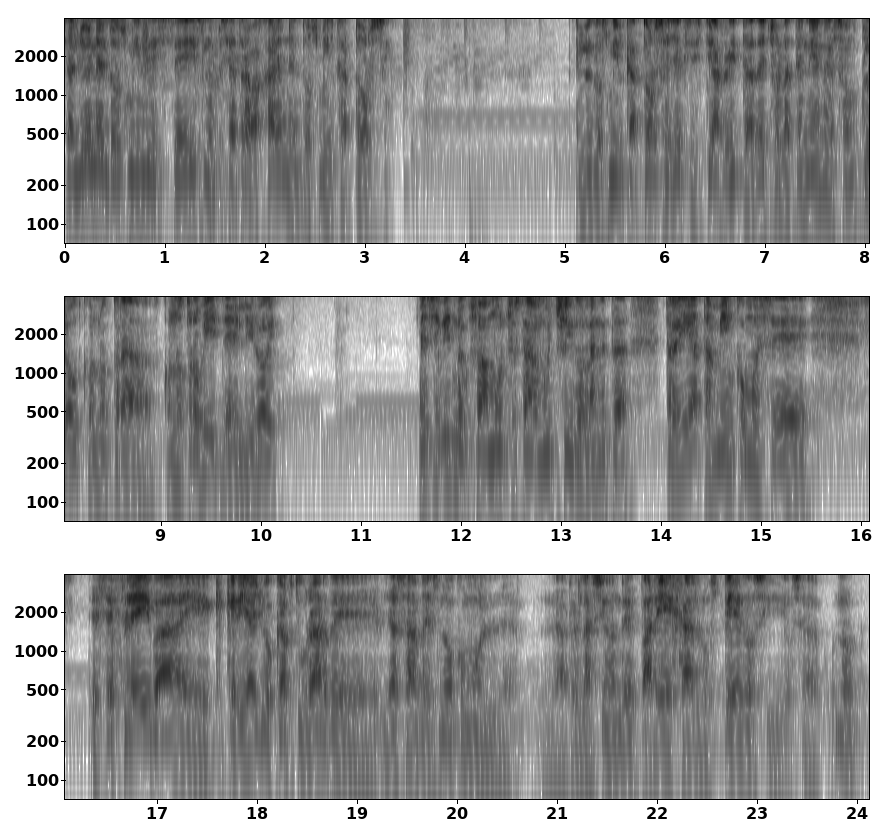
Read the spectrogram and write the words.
salió en el 2016, lo empecé a trabajar en el 2014. En el 2014 ya existía Rita, de hecho la tenía en el SoundCloud con, otra, con otro beat de Leroy. Ese beat me gustaba mucho, estaba muy chido, la neta traía también como ese ese flavor eh, que quería yo capturar de, ya sabes, ¿no? Como la relación de pareja, los pedos y, o sea, bueno,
